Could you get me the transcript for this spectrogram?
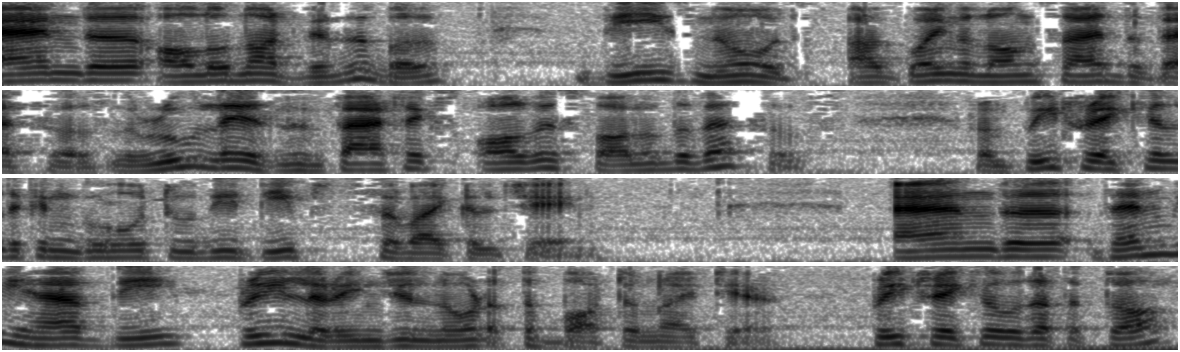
and uh, although not visible, these nodes are going alongside the vessels. The rule is lymphatics always follow the vessels. From pretracheal, they can go to the deep cervical chain. And uh, then we have the prelaryngeal node at the bottom right here. Pretracheal was at the top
